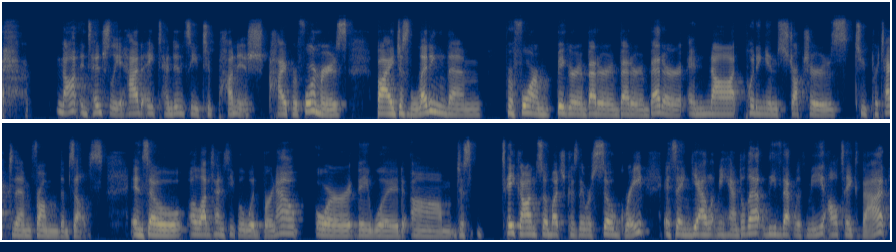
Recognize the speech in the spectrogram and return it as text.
not intentionally had a tendency to punish high performers by just letting them perform bigger and better and better and better and not putting in structures to protect them from themselves and so a lot of times people would burn out or they would um, just take on so much because they were so great at saying, Yeah, let me handle that. Leave that with me. I'll take that.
